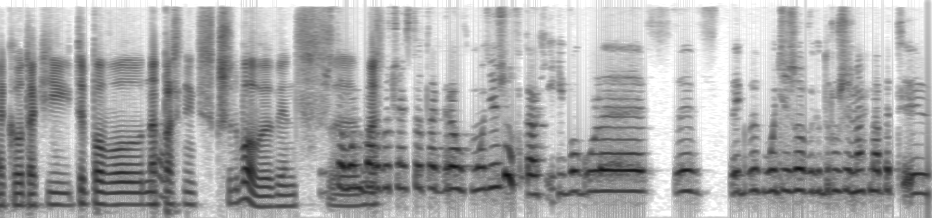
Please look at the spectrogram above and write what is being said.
jako taki typowo napastnik skrzydłowy, więc... Zresztą on bardzo często tak grał w młodzieżówkach i w ogóle w, w, jakby w młodzieżowych drużynach, nawet y,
